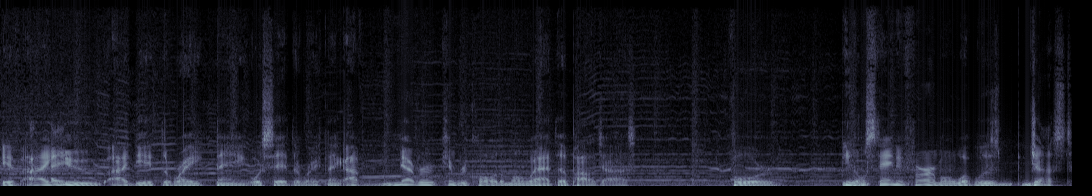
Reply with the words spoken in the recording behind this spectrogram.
If I Hey. knew I did the right thing or said the right thing, I never can recall the moment where I had to apologize for, you know, standing firm on what was just.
